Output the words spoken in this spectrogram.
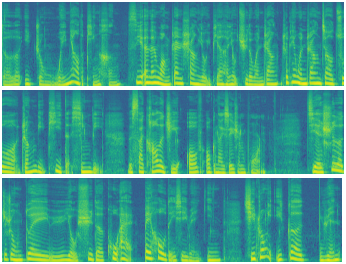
得了一种微妙的平衡。CNN 网站上有一篇很有趣的文章，这篇文章叫做《整理癖的心理》（The Psychology of Organization Porn）。解释了这种对于有序的酷爱背后的一些原因，其中一个原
